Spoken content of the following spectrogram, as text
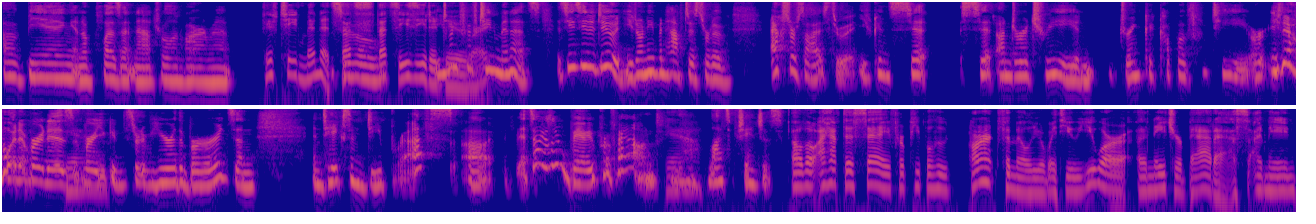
of being in a pleasant natural environment 15 minutes. That's so that's easy to even do. 15 right? minutes. It's easy to do it. You don't even have to sort of exercise through it. You can sit sit under a tree and drink a cup of tea or you know whatever it is yeah. where you can sort of hear the birds and and take some deep breaths. Uh, it's actually very profound. Yeah. yeah, lots of changes. Although I have to say, for people who aren't familiar with you, you are a nature badass. I mean,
